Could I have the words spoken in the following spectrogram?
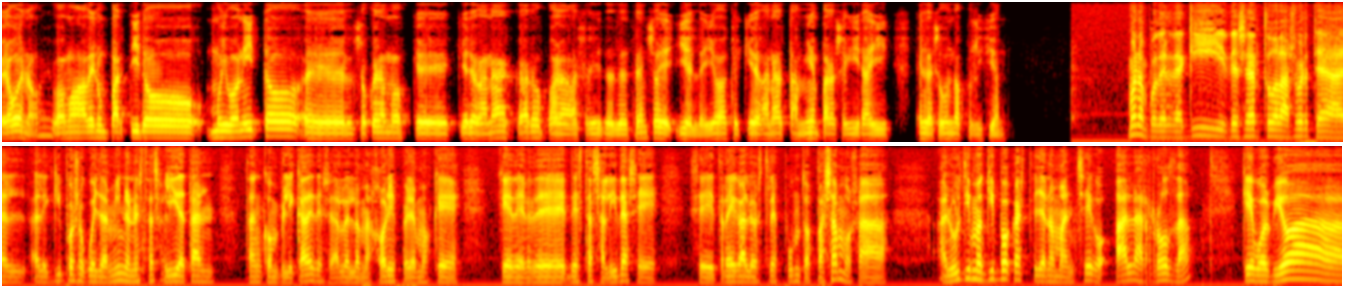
Pero bueno, vamos a ver un partido muy bonito. Eh, el Soquedamos que quiere ganar, claro, para salir del descenso y, el Leioa que quiere ganar también para seguir ahí en la segunda posición. Bueno, pues desde aquí desear toda la suerte al, equipo Socuellamino en esta salida tan, tan complicada y desearle lo mejor y esperemos que, que desde de esta salida se, se traiga los tres puntos. Pasamos a, al último equipo castellano manchego, a la Roda, que volvió a,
